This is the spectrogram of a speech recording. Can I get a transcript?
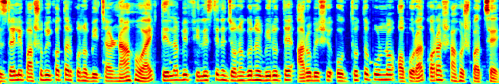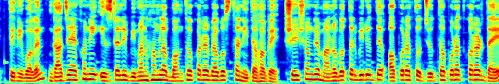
ইসরায়েলি পাশবিকতার কোনো বিচার না হওয়ায় তেলাবি ফিলিস্তিনি জনগণের বিরুদ্ধে আরও বেশি ঔদ্ধত্যপূর্ণ অপরাধ করার সাহস পাচ্ছে। তিনি বলেন, গাজা এখনই ইসরায়েলি বিমান হামলা বন্ধ করার ব্যবস্থা নিতে হবে। সেই সঙ্গে মানবতার বিরুদ্ধে অপরাধ ও যুদ্ধাপরাধ করার দায়ে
